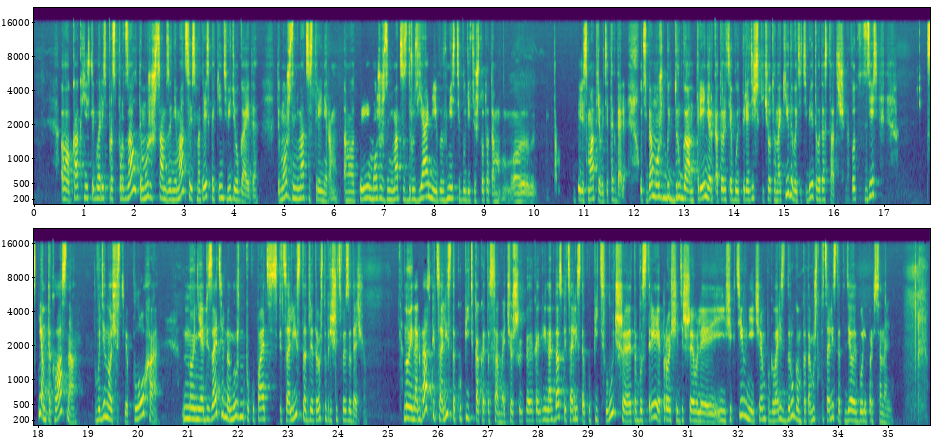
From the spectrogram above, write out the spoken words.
Э, как если говорить про спортзал, ты можешь сам заниматься и смотреть какие-нибудь видеогайды. Ты можешь заниматься с тренером, э, ты можешь заниматься с друзьями, и вы вместе будете что-то там э, пересматривать и так далее. У тебя может быть друган, тренер, который тебе будет периодически что-то накидывать, и тебе этого достаточно. Вот здесь с кем-то классно, в одиночестве плохо, но не обязательно нужно покупать специалиста для того, чтобы решить свою задачу. Но иногда специалиста купить, как это самое, чё, как иногда специалиста купить лучше, это быстрее, проще, дешевле и эффективнее, чем поговорить с другом, потому что специалист это делает более профессионально.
